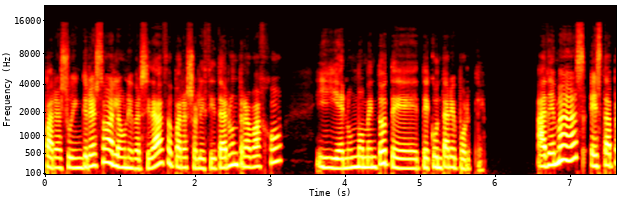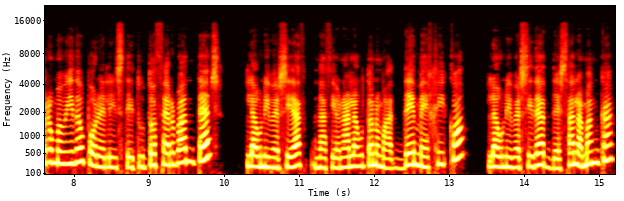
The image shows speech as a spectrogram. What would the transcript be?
para su ingreso a la universidad o para solicitar un trabajo y en un momento te, te contaré por qué. Además, está promovido por el Instituto Cervantes, la Universidad Nacional Autónoma de México, la Universidad de Salamanca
